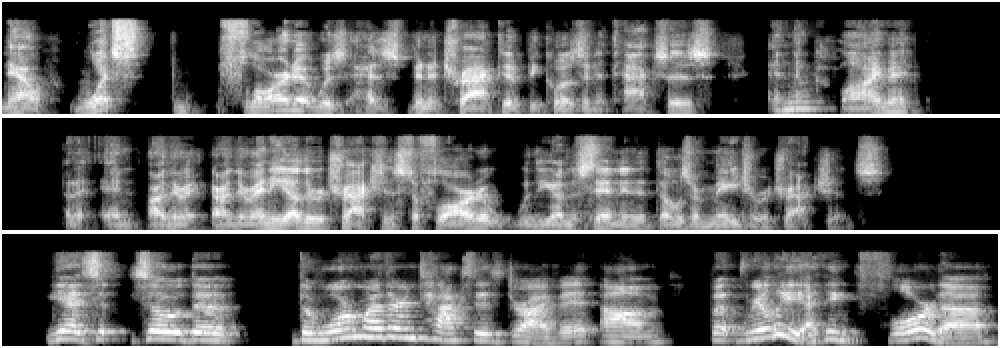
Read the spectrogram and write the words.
Now, what's Florida was has been attractive because of the taxes and mm-hmm. the climate and, and are there are there any other attractions to Florida with the understanding that those are major attractions? Yes. So the the warm weather and taxes drive it. Um, but really, I think Florida,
